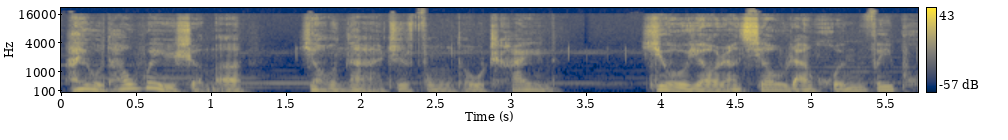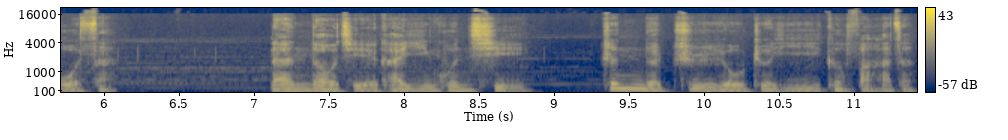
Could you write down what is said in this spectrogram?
还有，她为什么要那只凤头钗呢？又要让萧然魂飞魄散？难道解开阴魂器？真的只有这一个法子。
